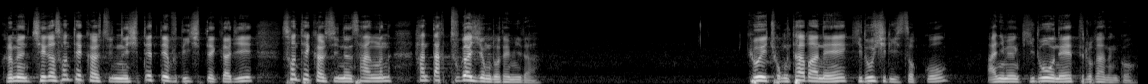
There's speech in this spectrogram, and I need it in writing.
그러면 제가 선택할 수 있는 10대 때부터 20대까지 선택할 수 있는 사항은 한 딱 두 가지 정도 됩니다. 교회 종탑 안에 기도실이 있었고 아니면 기도원에 들어가는 거.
